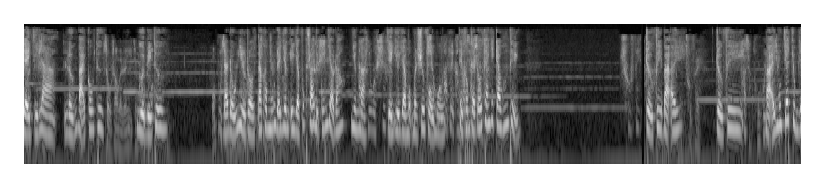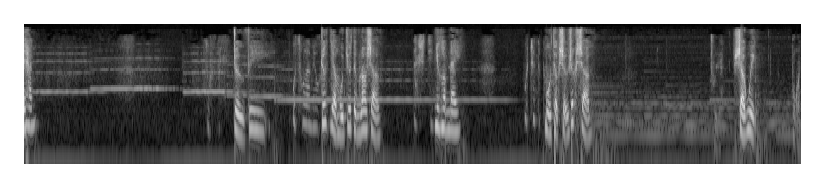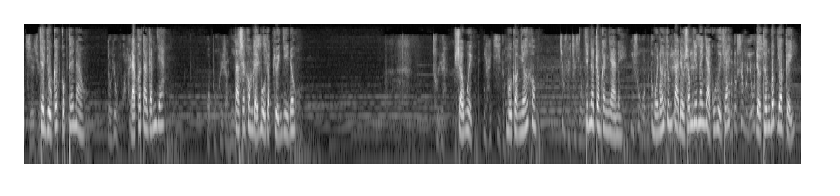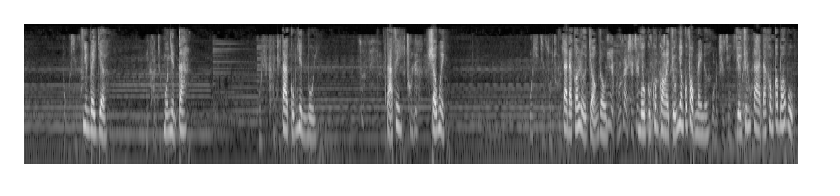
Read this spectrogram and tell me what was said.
Vậy chỉ là lưỡng bại câu thương. Người bị thương đã đủ nhiều rồi, ta không muốn để dân yên và phúc soái bị cuốn vào đó. Nhưng mà chỉ dựa vào một mình sư phụ muội thì không thể đối kháng với cao hướng thiện. Trừ phi bà ấy, trừ phi bà ấy muốn chết chung với hắn. Trừ phi Trước giờ muội chưa từng lo sợ. Nhưng hôm nay, muội thật sự rất sợ. Sở Nguyệt, Cho dù kết cục thế nào, Đã có ta gánh giác Ta sẽ không để muội gặp chuyện gì đâu. Sở Nguyệt, muội còn nhớ không? Chính ở trong căn nhà này, muội nói chúng ta đều sống dưới mái nhà của người khác, Đều thân bất do kỹ Nhưng bây giờ muội nhìn ta. Ta cũng nhìn muội tả phi, sở nguyệt. Ta đã có lựa chọn rồi. Muội cũng không còn là chủ nhân của phòng này nữa. Giữa chúng ta đã không có bó buộc.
